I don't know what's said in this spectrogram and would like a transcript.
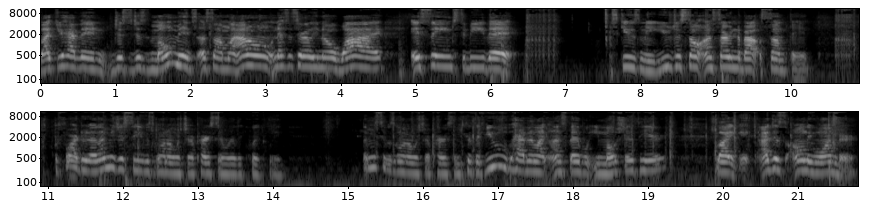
like you're having just just moments or something like i don't necessarily know why it seems to be that excuse me you just so uncertain about something. Before i do that let me just see what's going on with your person really quickly. Let me see what's going on with your person because if you having like unstable emotions here like i just only wonder.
